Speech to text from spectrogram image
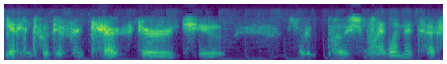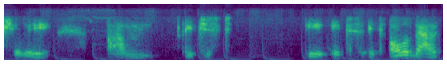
get into a different character, to sort of push my limits sexually. Um, it just it, it's it's all about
